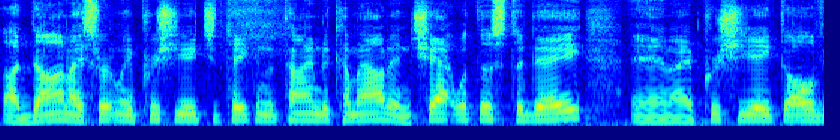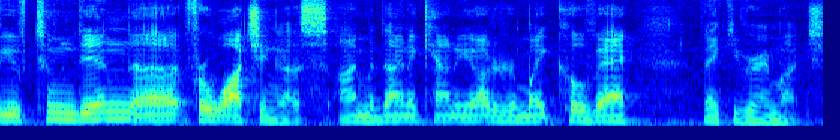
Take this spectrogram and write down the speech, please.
Uh, Don, I certainly appreciate you taking the time to come out and chat with us today, and I appreciate all of you who've tuned in uh, for watching us. I'm Medina County Auditor Mike Kovack. Thank you very much.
